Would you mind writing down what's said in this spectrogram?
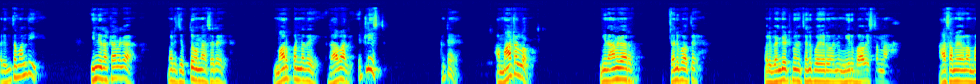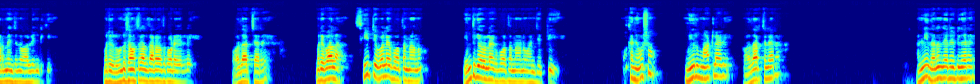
మరి ఇంతమంది ఇన్ని రకాలుగా మరి చెప్తూ ఉన్నా సరే మార్పు అన్నది రావాలి. అట్లీస్ట్ అంటే ఆ మాటల్లో మీ నాన్నగారు చనిపోతే మరి బెంగెట్టుకుని చనిపోయారు అని మీరు భావిస్తున్న ఆ సమయంలో మరణించిన వాళ్ళ ఇంటికి మరి రెండు సంవత్సరాల తర్వాత కూడా వెళ్ళి ఓదార్చారే. మరి ఇవాళ సీట్ ఇవ్వలేకపోతున్నాను. ఎందుకు ఇవ్వలేకపోతున్నాను అని చెప్పి ఒక నిమిషం మీరు మాట్లాడి ఓదార్చలేరా? అన్నీ ధనంజయ రెడ్డి గారే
